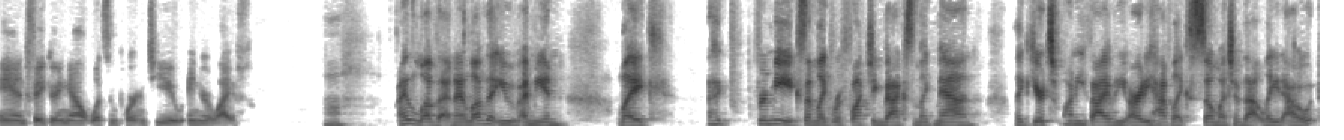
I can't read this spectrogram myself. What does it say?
and figuring out what's important to you in your life. Mm, I love that. And I love that you, I mean, like, for me, because I'm like reflecting back, because I'm like, man, like you're 25 and you already have like so much of that laid out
